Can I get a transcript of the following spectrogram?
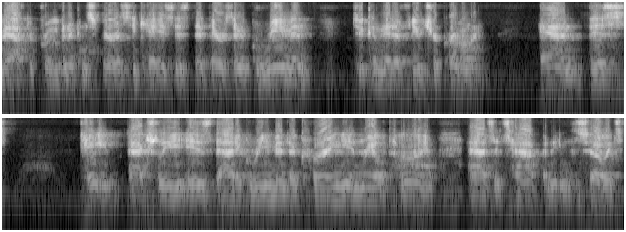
You have to prove in a conspiracy case is that there's an agreement to commit a future crime. And this tape actually is that agreement occurring in real time as it's happening. So it's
